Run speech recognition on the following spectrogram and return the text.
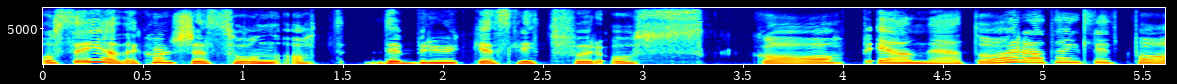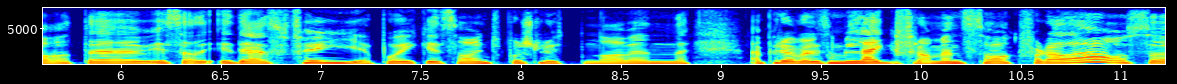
og så er det kanskje sånn at det brukes litt for å skape enighet òg. Jeg tenkte litt på at det, hvis jeg, i det jeg føyer på ikke sant, på slutten av en Jeg prøver liksom å legge fram en sak for deg, da, og så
